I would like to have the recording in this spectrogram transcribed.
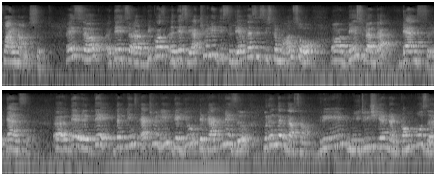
finance. Yes, uh, this, uh, because uh, this actually this Devadasi system also uh, based on the dance dance. Uh, they, they that means actually they give they patronize Purandar Dasa, great musician and composer.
